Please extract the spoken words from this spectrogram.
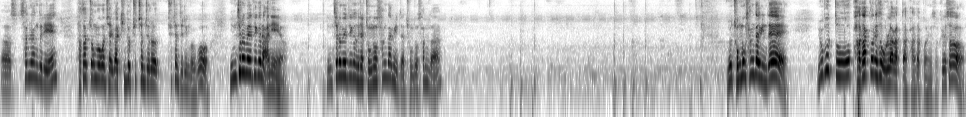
어, 설명드린 다섯 종목은 제가 긴급 추천주로 추천드린 거고 인트로메딕은 아니에요. 인트로메딕은 그냥 종목 상담입니다. 종목 상담. 이건 종목 상담인데 요것도 바닥권에서 올라갔다. 바닥권에서. 그래서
